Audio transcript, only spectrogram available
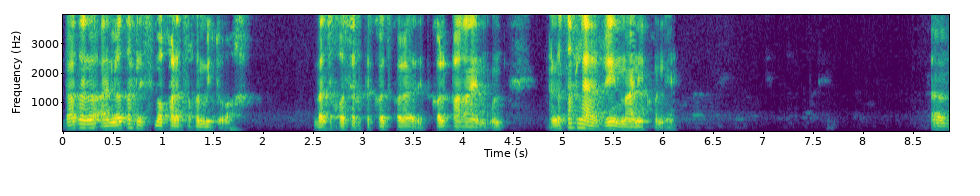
ואז אני לא, אני לא צריך לסמוך על הסוכן ביטוח. ואז זה חוסך את כל, את כל, פער האמון. אני לא צריך להבין מה אני קונה. עכשיו,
